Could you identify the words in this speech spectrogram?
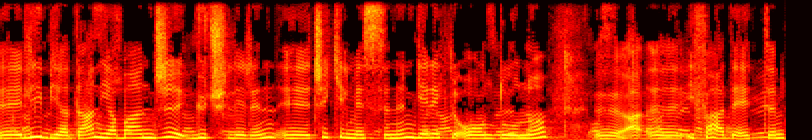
Libya'dan yabancı güçlerin çekilmesinin gerekli olduğunu ifade ettim.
